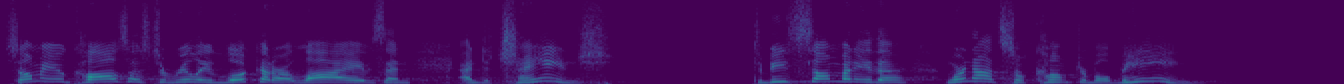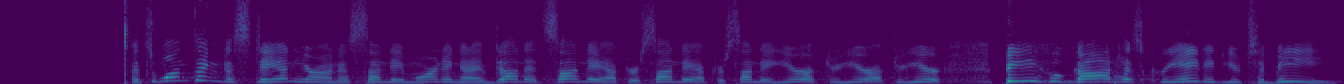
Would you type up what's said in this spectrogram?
Somebody who calls us to really look at our lives and, and to change. To be somebody that we're not so comfortable being. It's one thing to stand here on a Sunday morning, and I've done it Sunday after Sunday after Sunday, year after year after year. Be who God has created you to be.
